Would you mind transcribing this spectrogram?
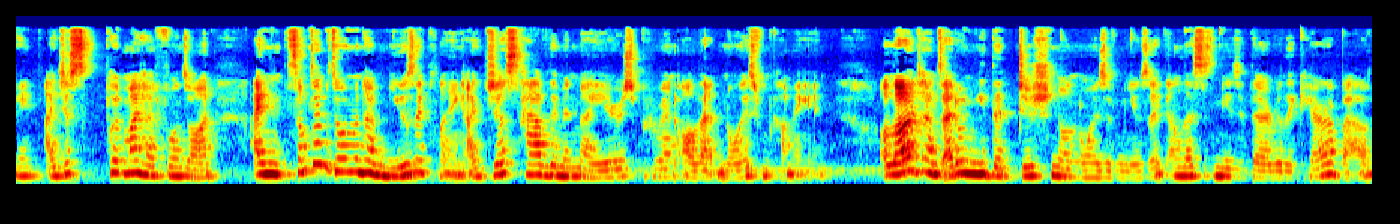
Right? I just put my headphones on. I sometimes don't even have music playing. I just have them in my ears to prevent all that noise from coming in. A lot of times I don't need the additional noise of music unless it's music that I really care about.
